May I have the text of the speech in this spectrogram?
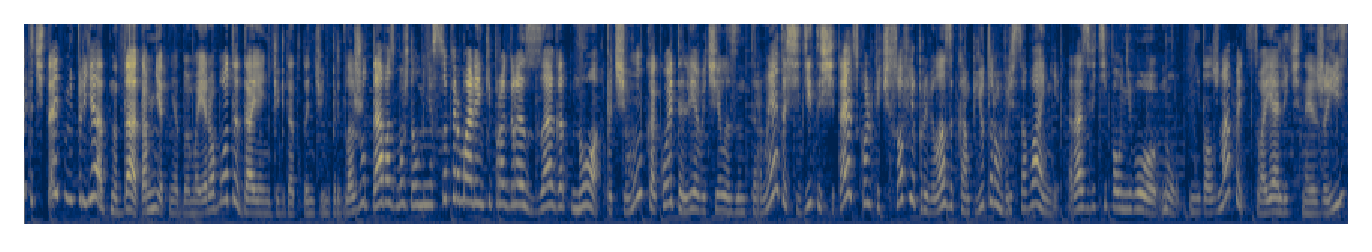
это читать неприятно. Да, там нет ни одной моей работы, да, я никогда туда ничего не предложу, да, возможно, у меня супер маленький прогресс за год, но почему какой-то левый чел из интернета сидит и считает, сколько часов я провела за компьютером в рисовании? Разве, типа, у него, ну, не должна быть своя личная жизнь?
